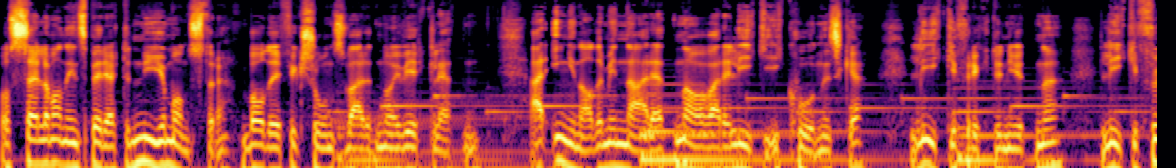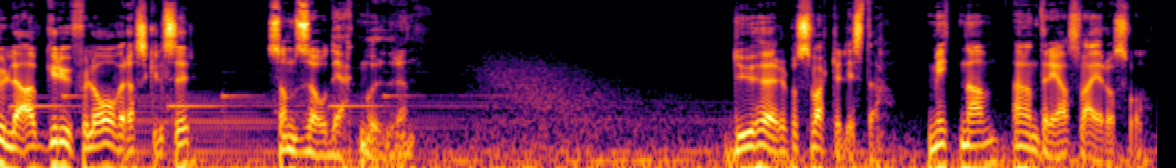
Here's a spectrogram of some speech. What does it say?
og selv om han inspirerte nye monstre, både i fiksjonsverdenen og i virkeligheten, er ingen av dem i nærheten av å være like ikoniske, like fryktinngytende, like fulle av grufulle overraskelser som Zodiac-morderen. Du hører på Svartelista. Mitt navn er Andreas Weier Osvold.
